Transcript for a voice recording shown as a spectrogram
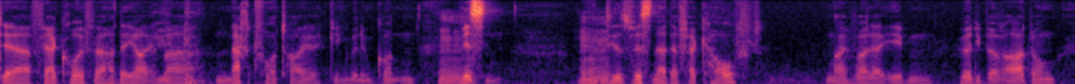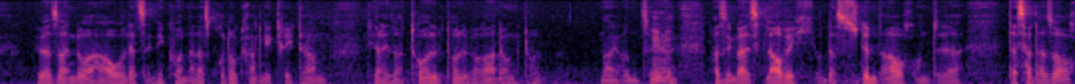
Der Verkäufer hatte ja immer einen Machtvorteil gegenüber dem Kunden, mhm. Wissen. Und mhm. dieses Wissen hat er verkauft, ne, weil er eben über die Beratung, über sein Know-how letztendlich Kunden an das Produkt rangekriegt haben. Die haben gesagt, toll, tolle Beratung. Toll. Ne? Und mhm. äh, was ich weiß, glaube ich, und das stimmt auch. Und äh, das hat also auch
